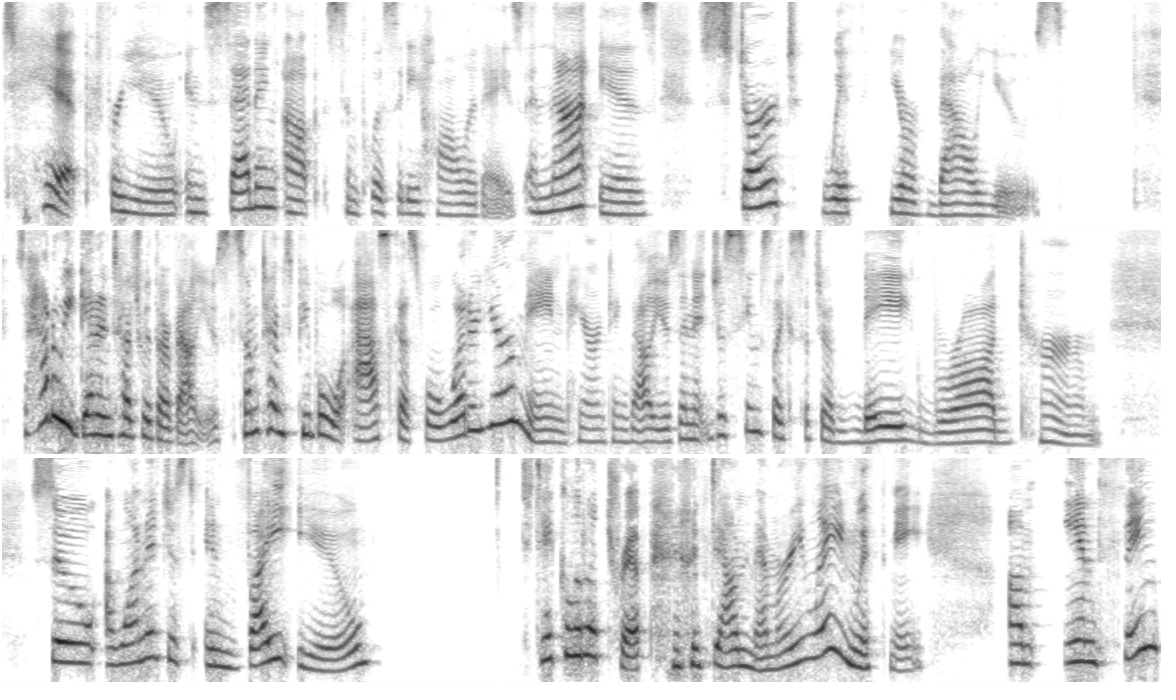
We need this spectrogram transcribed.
tip for you in setting up simplicity holidays and that is start with your values so, how do we get in touch with our values? Sometimes people will ask us, Well, what are your main parenting values? And it just seems like such a vague, broad term. So, I want to just invite you to take a little trip down memory lane with me. Um, and think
